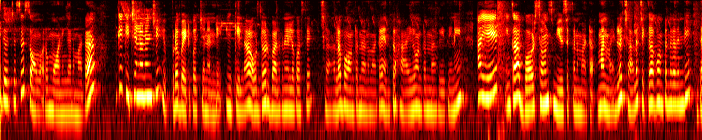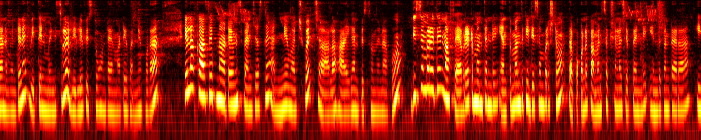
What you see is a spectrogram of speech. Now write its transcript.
ఇది వచ్చేసి సోమవారం మార్నింగ్ అనమాట. ఇంకా కిచెన్లో నుంచి ఎప్పుడో బయటకు వచ్చానండి. ఇంక ఇలా అవుట్డోర్ బాల్కనీలోకి వస్తే చాలా బాగుంటుంది అనమాట ఎంతో హాయిగా ఉంటుంది నాకైతేని. ఆ ఎయిర్ ఇంకా బర్డ్ సౌండ్స్ మ్యూజిక్ అనమాట మన మైండ్లో చాలా చిక్కగా ఉంటుంది కదండి. దాని వెంటనే విత్ ఇన్ మినిట్స్లో రిలీఫ్ ఇస్తూ ఉంటాయి అనమాట ఇవన్నీ కూడా. ఇలా కాసేపు నా టైంని స్పెండ్ చేస్తే అన్నీ మర్చిపోయి చాలా హాయిగా అనిపిస్తుంది నాకు. డిసెంబర్ అయితే నా ఫేవరెట్ మంత్ అండి. ఎంతమందికి డిసెంబర్ ఇష్టం తప్పకుండా కామెంట్ సెక్షన్లో చెప్పండి. ఎందుకంటారా? ఈ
